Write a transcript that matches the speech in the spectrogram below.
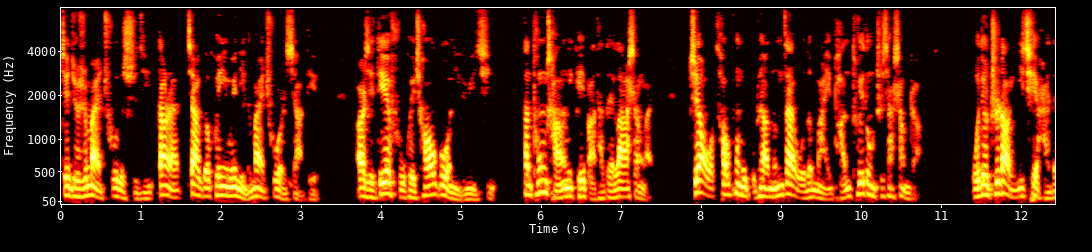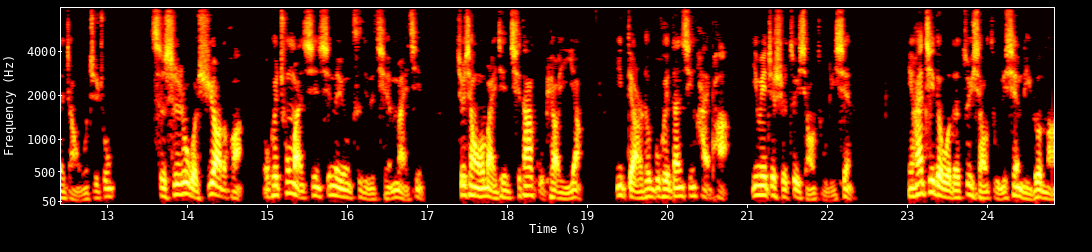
这就是卖出的时机。当然，价格会因为你的卖出而下跌，而且跌幅会超过你的预期，但通常你可以把它再拉上来。只要我操控的股票能在我的买盘推动之下上涨，我就知道一切还在掌握之中。此时如果需要的话，我会充满信心的用自己的钱买进，就像我买进其他股票一样，一点儿都不会担心害怕。因为这是最小阻力线，你还记得我的最小阻力线理论吗？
